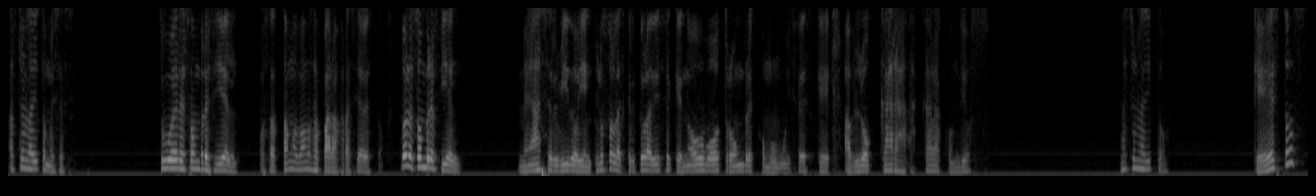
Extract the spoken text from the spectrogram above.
hazte un ladito Moisés, tú eres hombre fiel, o sea, estamos, vamos a parafrasear esto, tú eres hombre fiel, me has servido y incluso la escritura dice que no hubo otro hombre como Moisés que habló cara a cara con Dios. Hazte un ladito. Que estos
